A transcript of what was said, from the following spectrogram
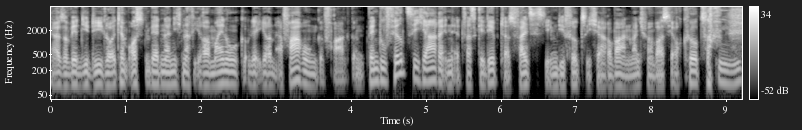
Also wenn die, die Leute im Osten werden dann nicht nach ihrer Meinung oder ihren Erfahrungen gefragt. Und wenn du 40 Jahre in etwas gelebt hast, falls es eben die 40 Jahre waren, manchmal war es ja auch kürzer, mhm,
